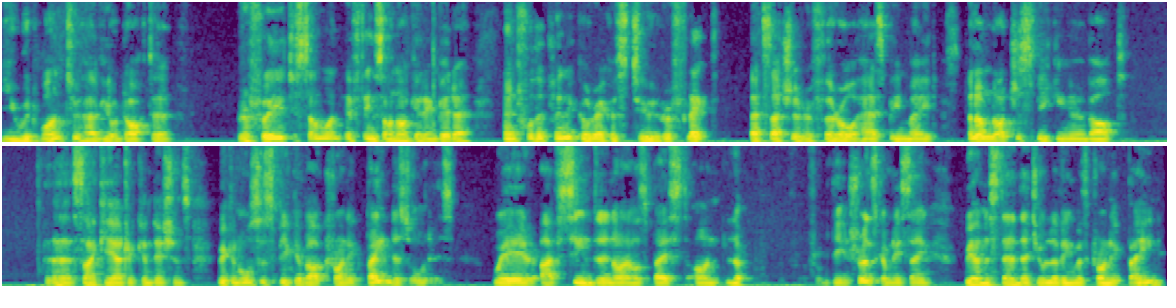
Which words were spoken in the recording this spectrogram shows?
you would want to have your doctor refer you to someone if things are not getting better and for the clinical records to reflect that such a referral has been made. And I'm not just speaking about uh, psychiatric conditions. We can also speak about chronic pain disorders, where I've seen denials based on look, from the insurance company saying, We understand that you're living with chronic pain.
